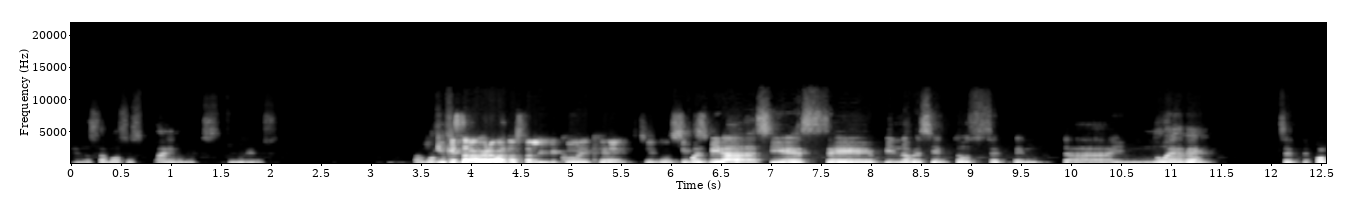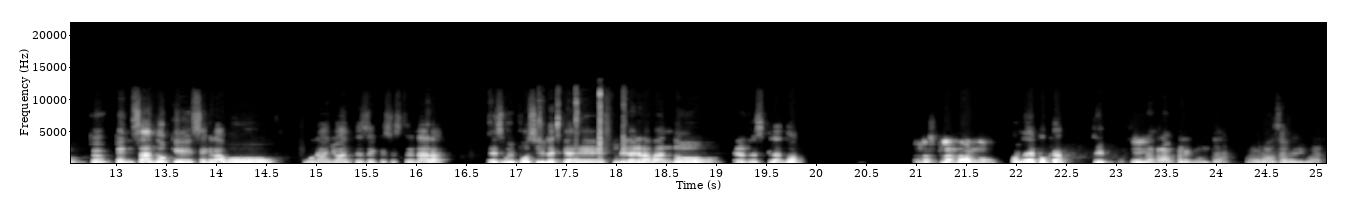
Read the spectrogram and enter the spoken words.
en los famosos Pinewood Studios. Famosos ¿Y qué estaba grabando Stanley Kubrick? Eh? Pues mira, si es eh, 1979, se- por- pe- pensando que se grabó un año antes de que se estrenara, es muy posible que eh, estuviera grabando El Resplandor El resplandor, ¿no? por la época. Sí. Una gran pregunta. A ver, vamos a averiguar.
